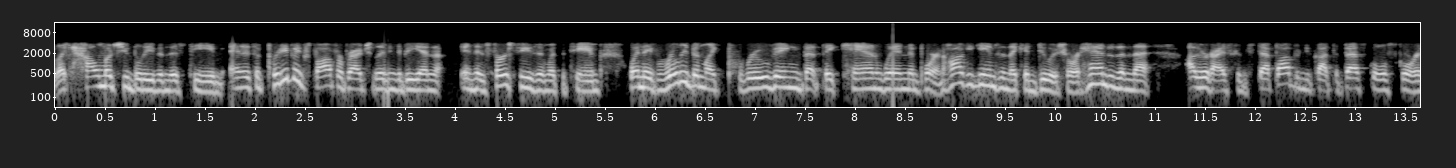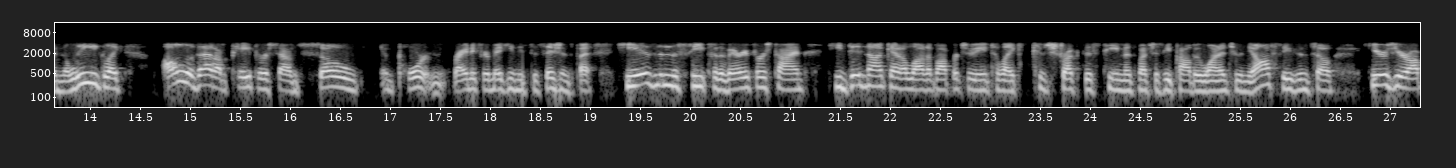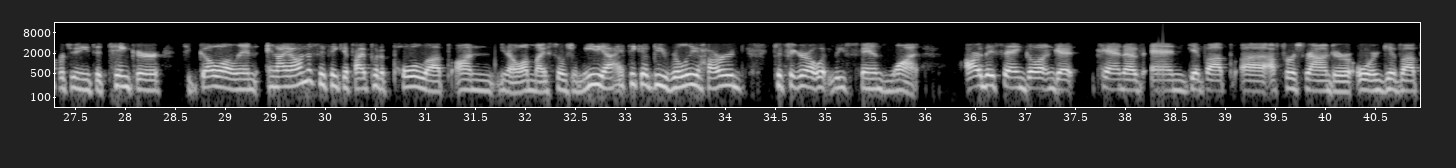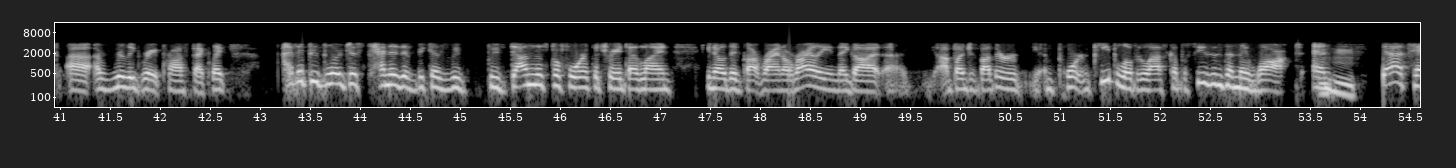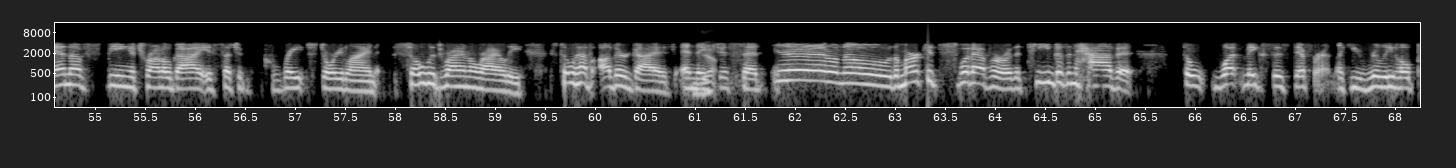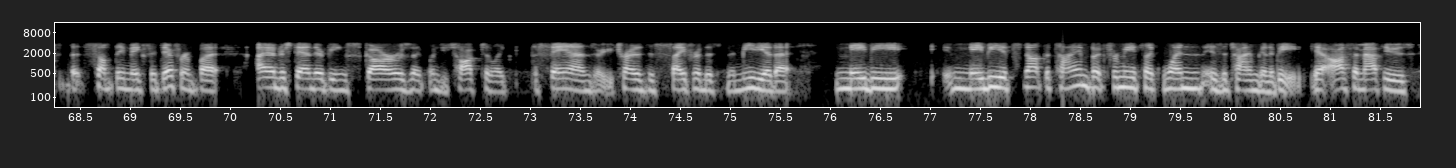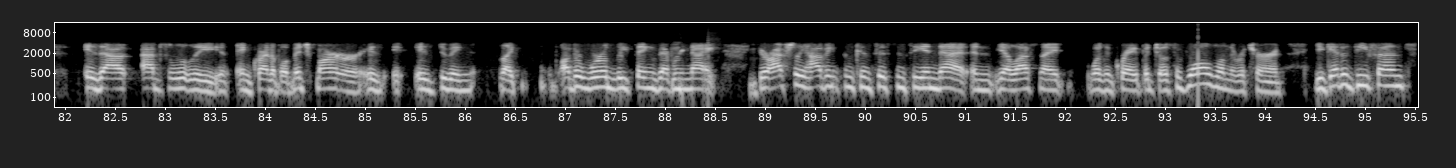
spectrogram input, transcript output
like how much you believe in this team. And it's a pretty big spot for Brad Treliving to be in in his first season with the team when they've really been like proving that they can win important hockey games and they can do it shorthanded and that other guys can step up and you've got the best goal scorer in the league. Like all of that on paper sounds so important, right? If you're making these decisions, but he is in the seat for the very first time. He did not get a lot of opportunity to like construct this team as much as he probably wanted to in the off season. So here's your opportunity to tinker, to go all in. And I honestly think if I put a poll up on, you know, on my social media, I think it'd be really hard to figure out what Leafs fans want. Are they saying go out and get Tanev and give up uh, a first rounder or give up uh, a really great prospect? Like I think people are just tentative because we've we've done this before at the trade deadline. You know, they've got Ryan O'Reilly and they got uh, a bunch of other important people over the last couple of seasons, and they walked. And mm-hmm. yeah, Tanev being a Toronto guy is such a great storyline. So was Ryan O'Reilly. So have other guys, and they yep. just said, eh, I don't know, the market's whatever, or the team doesn't have it. So what makes this different? Like you really hope that something makes it different, but I understand there being scars like when you talk to like the fans or you try to decipher this in the media that maybe maybe it's not the time, but for me it's like when is the time going to be? Yeah, Auston Matthews is out absolutely incredible. Mitch Marner is is doing like otherworldly things every mm-hmm. night. You're actually having some consistency in net, and yeah, last night wasn't great, but Joseph Woll's on the return. You get a defense,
